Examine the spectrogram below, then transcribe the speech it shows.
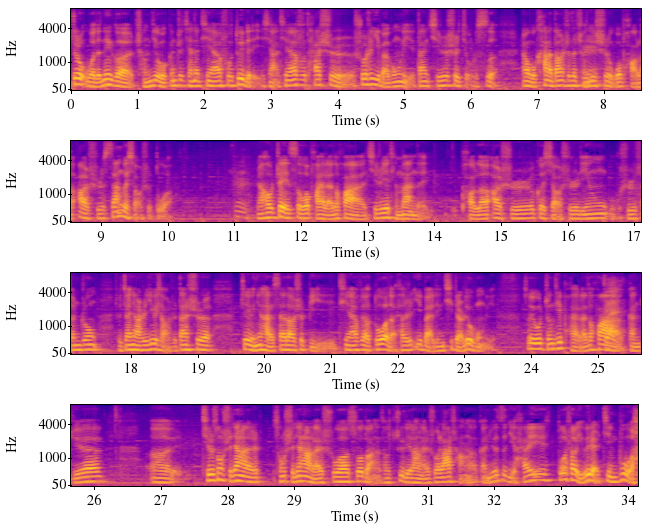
就是我的那个成绩，我跟之前的 T F 对比了一下，T F 它是说是一百公里，但其实是九十四。然后我看了当时的成绩，是我跑了二十三个小时多。嗯，然后这一次我跑下来的话，其实也挺慢的，跑了二十个小时零五十分钟，就将近二十一个小时。但是这个宁海的赛道是比 T F 要多的，它是一百零七点六公里，所以我整体跑下来的话，感觉，呃，其实从时间上从时间上来说缩短了，从距离上来说拉长了，感觉自己还多少有一点进步啊。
